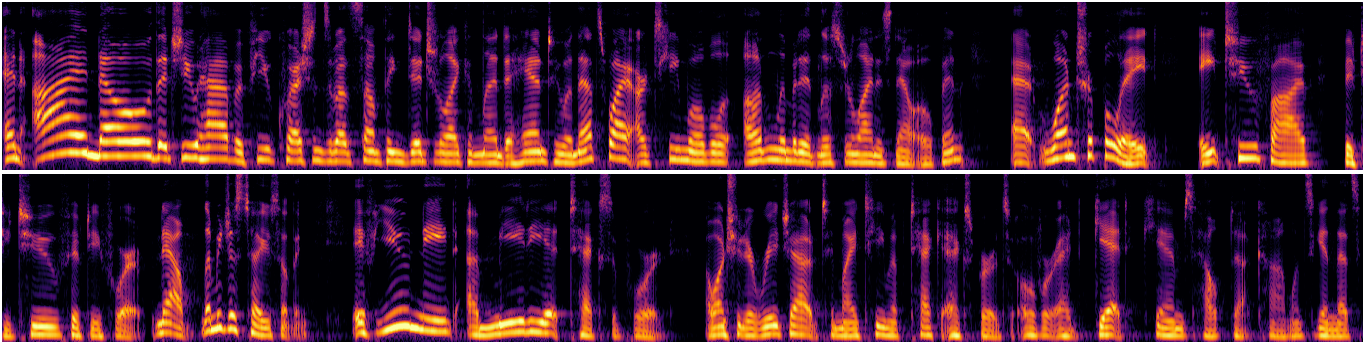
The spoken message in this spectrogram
And I know that you have a few questions about something digital I can lend a hand to. And that's why our T Mobile Unlimited listener line is now open at 1 825 5254. Now, let me just tell you something. If you need immediate tech support, I want you to reach out to my team of tech experts over at getkimshelp.com. Once again, that's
